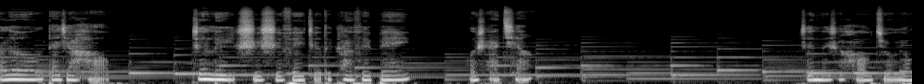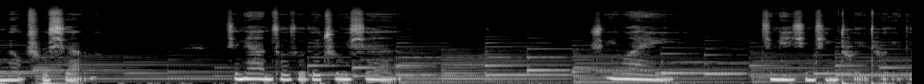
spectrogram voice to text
Hello，大家好，这里是是非者的咖啡杯，我是阿强。真的是好久又没有出现了，今天暗搓搓的出现，是因为今天心情颓颓的，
